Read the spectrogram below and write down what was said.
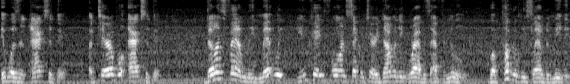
It was an accident, a terrible accident. Dunn's family met with UK Foreign Secretary Dominic Raab this afternoon, but publicly slammed the meeting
